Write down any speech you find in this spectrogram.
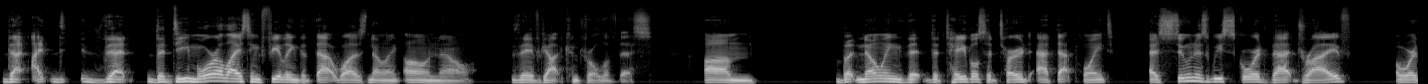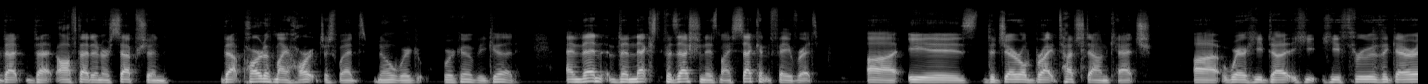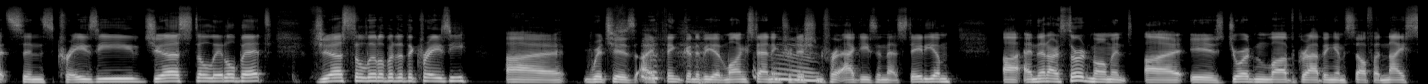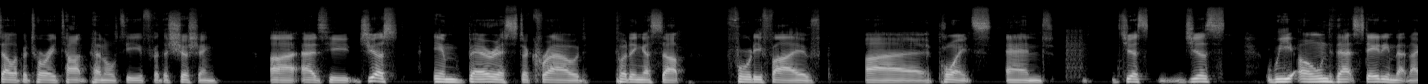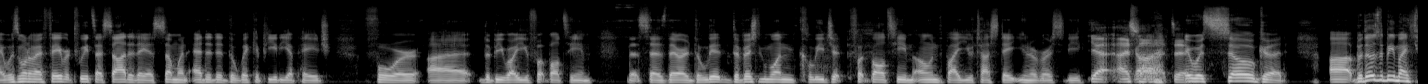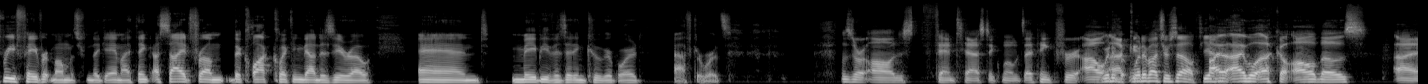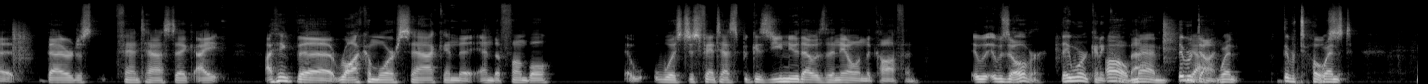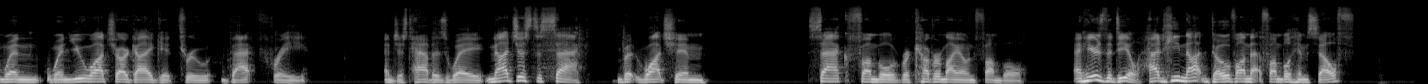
that I that the demoralizing feeling that that was knowing, oh no, they've got control of this. Um, but knowing that the tables had turned at that point, as soon as we scored that drive or that that off that interception, that part of my heart just went, no, we're we're gonna be good. And then the next possession is my second favorite, uh, is the Gerald Bright touchdown catch, uh, where he does he he threw the Garrettsons crazy just a little bit, just a little bit of the crazy, uh, which is I think going to be a longstanding tradition for Aggies in that stadium. Uh, and then our third moment uh, is Jordan Love grabbing himself a nice celebratory taunt penalty for the shushing, uh, as he just embarrassed a crowd, putting us up 45 uh, points, and just just we owned that stadium that night. It was one of my favorite tweets I saw today as someone edited the Wikipedia page for uh, the BYU football team that says they're a deli- Division One collegiate football team owned by Utah State University. yeah, I saw Uh, that too. It was so good. Uh, but those would be my three favorite moments from the game. I think, aside from the clock clicking down to zero, and maybe visiting Cougar Board afterwards. Those are all just fantastic moments. I think for I'll What, echo- what about yourself? Yeah, I, I will echo all those uh, that are just fantastic. I I think the Rocquemore sack and the and the fumble was just fantastic because you knew that was the nail in the coffin. It, it was over. They weren't going to come oh back. man, they were Yeah, done. When they were toast. when when you watch our guy get through that free and just have his way, not just a sack, but watch him sack, fumble, recover my own fumble, And here's the deal: had he not dove on that fumble himself,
